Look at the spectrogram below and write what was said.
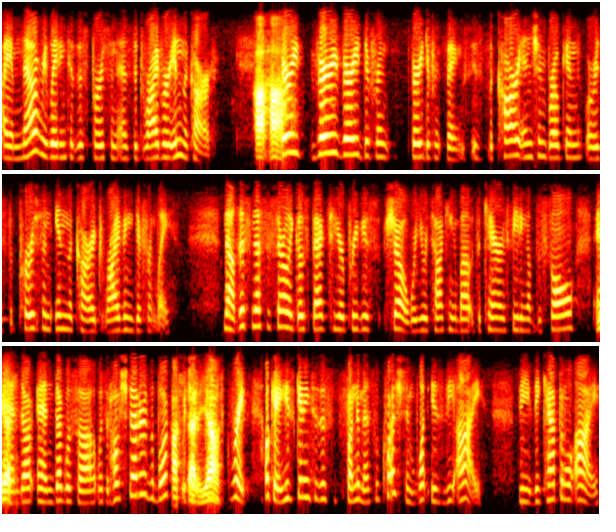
I am now relating to this person as the driver in the car. Aha. Very, very, very different, very different things. Is the car engine broken, or is the person in the car driving differently? Now, this necessarily goes back to your previous show where you were talking about the care and feeding of the soul, Yes. and Doug- and Douglas uh, was it Hofstadter the book, which Hofstadter, is- yeah. sounds great. Okay, he's getting to this fundamental question: What is the I, the the capital I?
